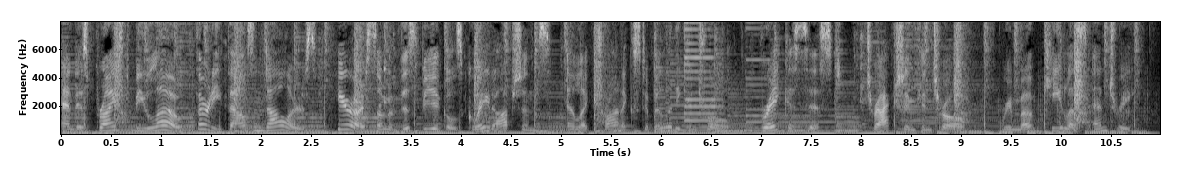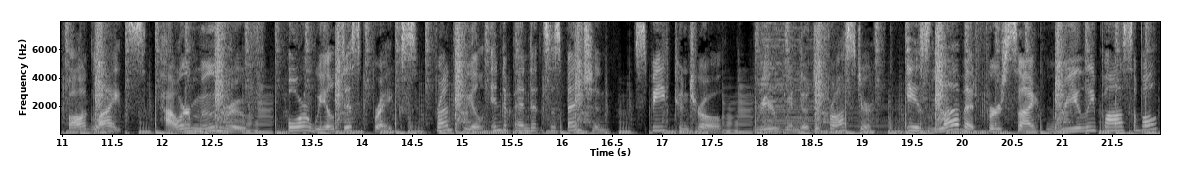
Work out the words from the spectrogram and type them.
and is priced below $30,000. Here are some of this vehicle's great options. Electronic stability control, brake assist, traction control, remote keyless entry, fog lights, power moonroof, four-wheel disc brakes, front-wheel independent suspension, speed control, rear window defroster. Is love at first sight really possible?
